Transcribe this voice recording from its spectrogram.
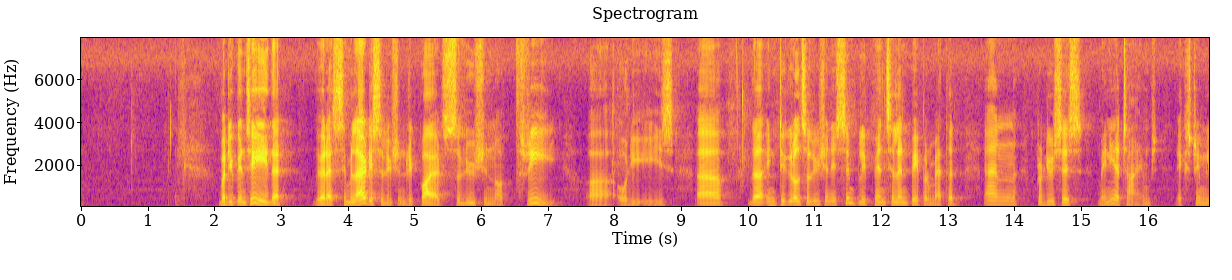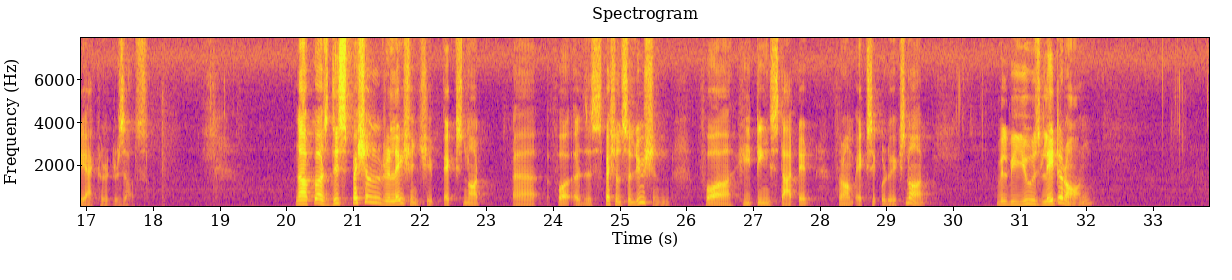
But you can see that whereas similarity solution requires solution of 3 uh, ODEs. Uh, the integral solution is simply pencil and paper method and produces many a times extremely accurate results. Now, of course, this special relationship x naught uh, for uh, the special solution for heating started from x equal to x naught will be used later on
